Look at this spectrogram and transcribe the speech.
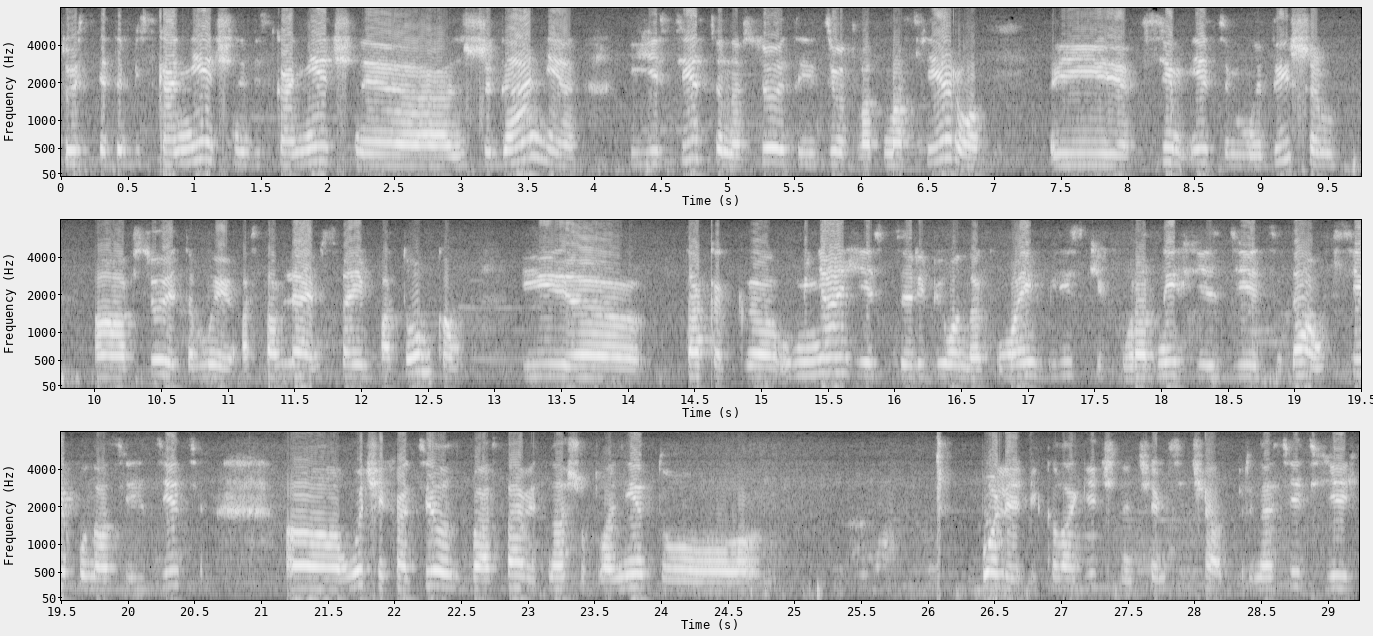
То есть это бесконечное, бесконечное э, сжигание, и естественно все это идет в атмосферу, и всем этим мы дышим, все это мы оставляем своим потомкам, и э, так как э, у меня есть ребенок, у моих близких, у родных есть дети, да, у всех у нас есть дети, э, очень хотелось бы оставить нашу планету более экологичной, чем сейчас, приносить ей,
